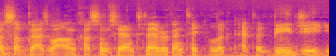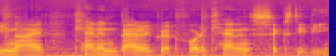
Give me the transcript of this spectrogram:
what's up guys, Wild Customs here and today we're going to take a look at the BGE9 Canon battery grip for the Canon 60D.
